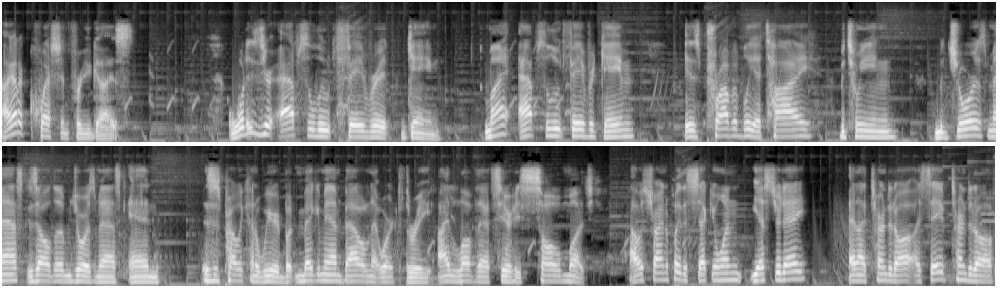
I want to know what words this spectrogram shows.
I got a question for you guys. What is your absolute favorite game? My absolute favorite game is probably a tie between Majora's Mask, Zelda, Majora's Mask, and this is probably kind of weird, but Mega Man Battle Network 3. I love that series so much. I was trying to play the second one yesterday, and I turned it off. I saved, turned it off,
